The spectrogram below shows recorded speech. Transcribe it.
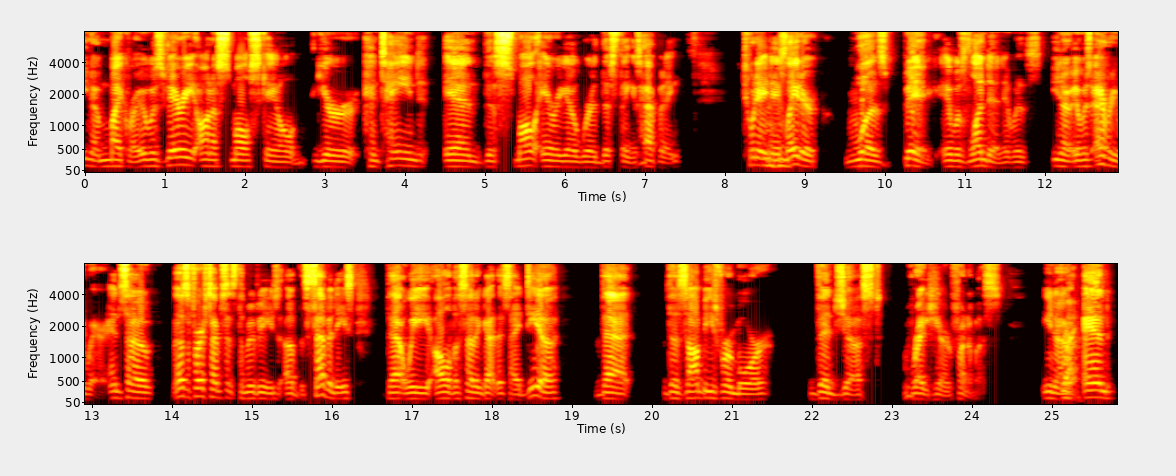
you know, micro. It was very on a small scale. You're contained in this small area where this thing is happening. 28 days Mhm. later was big. It was London. It was, you know, it was everywhere. And so that was the first time since the movies of the 70s that we all of a sudden got this idea that the zombies were more than just right here in front of us. You know, Right. and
